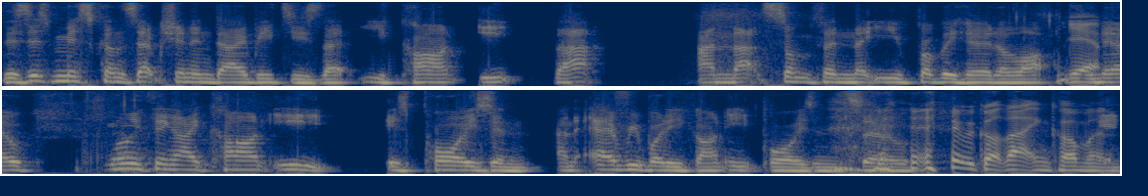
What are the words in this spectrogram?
there's this misconception in diabetes that you can't eat that. And that's something that you've probably heard a lot. Yeah. You know, the only thing I can't eat is poison and everybody can't eat poison so we've got that in common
